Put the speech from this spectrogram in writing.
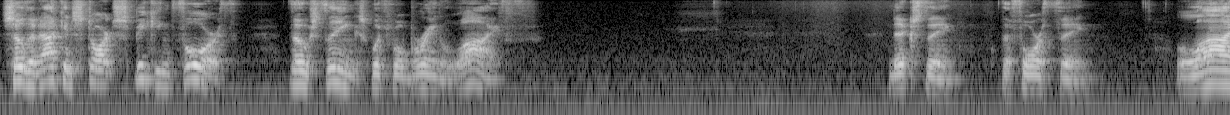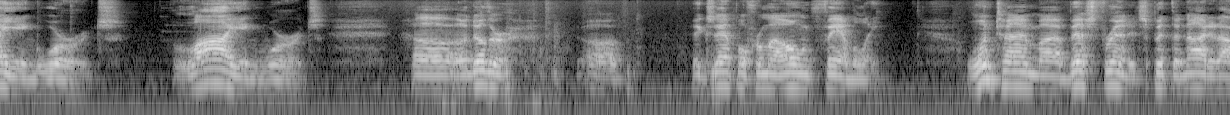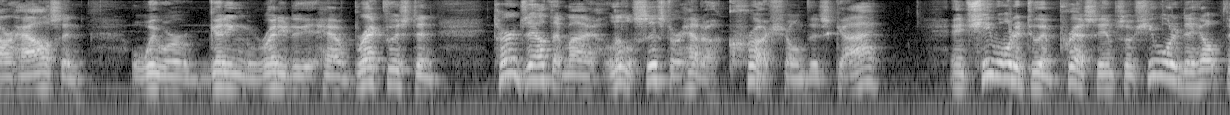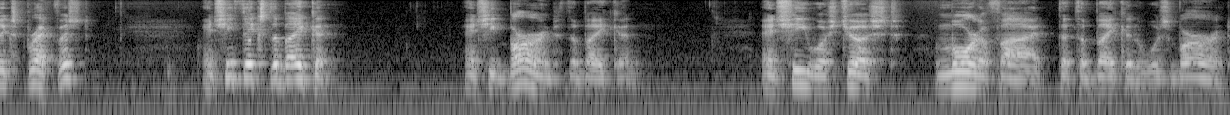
so that I can start speaking forth those things which will bring life. Next thing, the fourth thing lying words. Lying words. Uh, another uh, example from my own family. One time, my best friend had spent the night at our house, and we were getting ready to have breakfast. And turns out that my little sister had a crush on this guy, and she wanted to impress him, so she wanted to help fix breakfast. And she fixed the bacon, and she burned the bacon, and she was just mortified that the bacon was burned.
